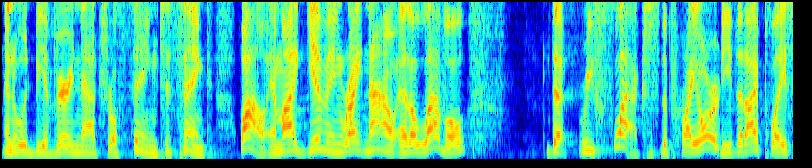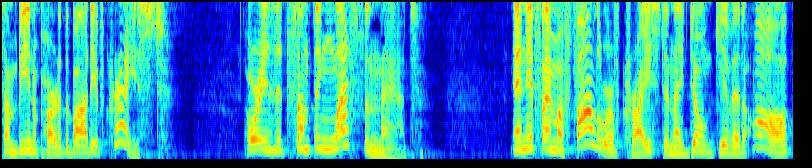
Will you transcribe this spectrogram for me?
And it would be a very natural thing to think, wow, am I giving right now at a level that reflects the priority that I place on being a part of the body of Christ? Or is it something less than that? And if I'm a follower of Christ and I don't give at all,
